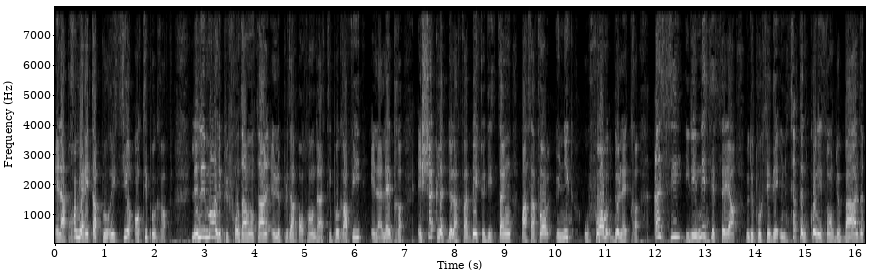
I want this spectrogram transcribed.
est la première étape pour réussir en typographe. L'élément le plus fondamental et le plus important de la typographie est la lettre, et chaque lettre de l'alphabet se distingue par sa forme unique ou forme de lettre. Ainsi, il est nécessaire de posséder une certaine connaissance de base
